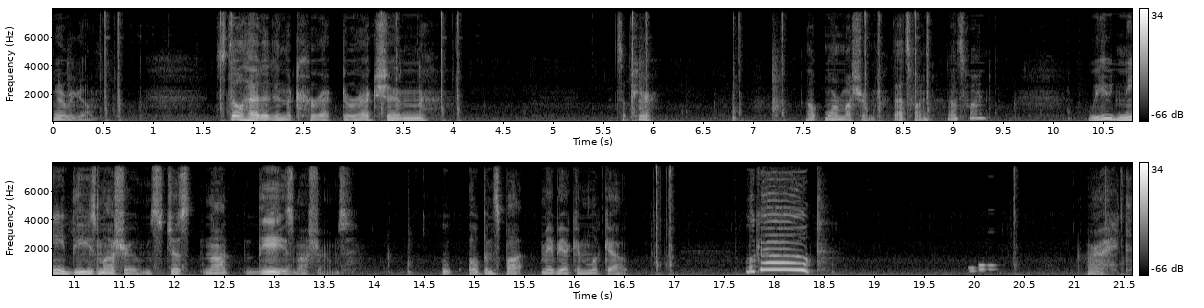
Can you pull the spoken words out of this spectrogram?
There we go. Still headed in the correct direction. It's up here. Oh, more mushroom. That's fine. That's fine. We need these mushrooms, just not these mushrooms. Open spot. Maybe I can look out. Look out! Alright.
